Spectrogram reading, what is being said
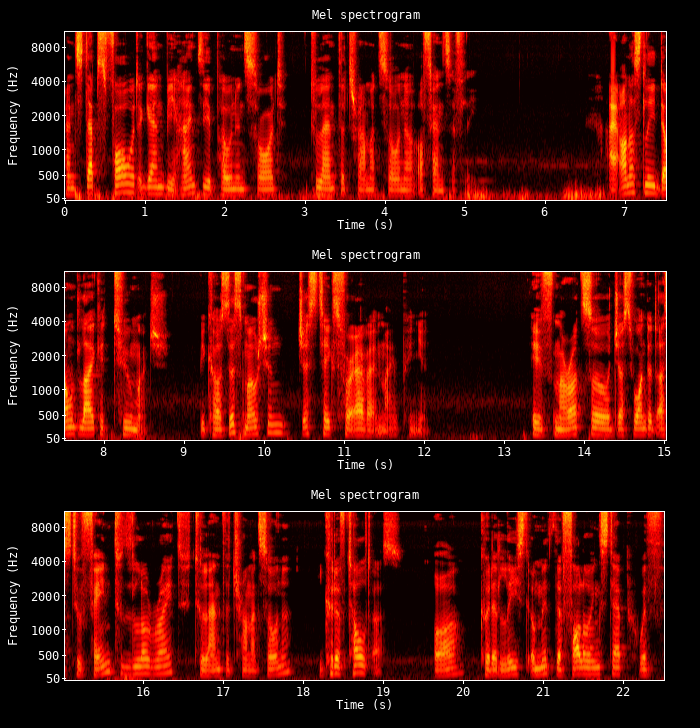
and steps forward again behind the opponent's sword to land the tramazzone offensively. I honestly don't like it too much, because this motion just takes forever in my opinion. If Marozzo just wanted us to feint to the low right to land the Tramazzone, he could have told us, or could at least omit the following step with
